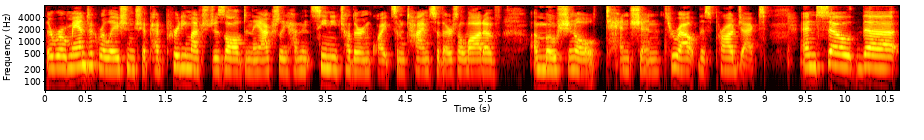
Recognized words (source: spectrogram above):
their romantic relationship had pretty much dissolved and they actually hadn't seen each other in quite some time. So there's a lot of emotional tension throughout this project. And so the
